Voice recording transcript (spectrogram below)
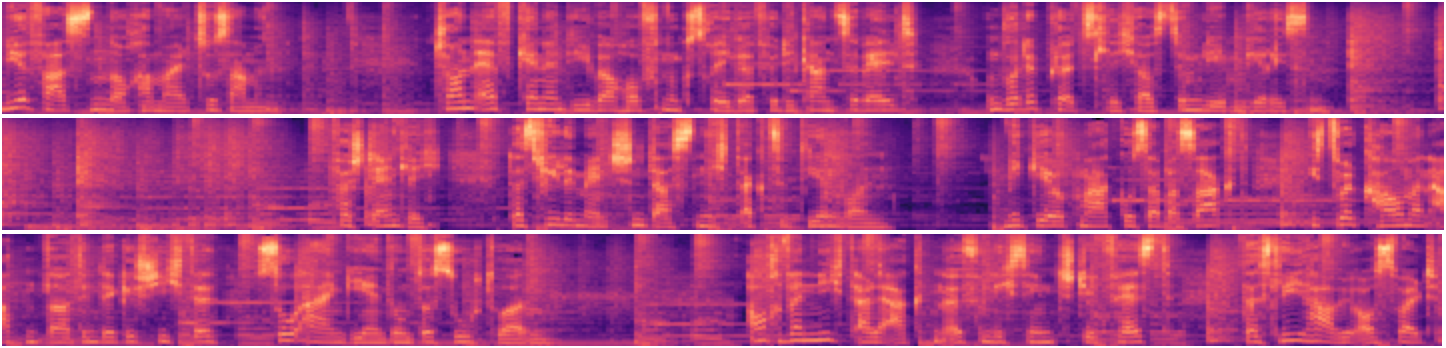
Wir fassen noch einmal zusammen. John F. Kennedy war Hoffnungsträger für die ganze Welt und wurde plötzlich aus dem Leben gerissen. Verständlich, dass viele Menschen das nicht akzeptieren wollen. Wie Georg Markus aber sagt, ist wohl kaum ein Attentat in der Geschichte so eingehend untersucht worden. Auch wenn nicht alle Akten öffentlich sind, steht fest, dass Lee Harvey Oswald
